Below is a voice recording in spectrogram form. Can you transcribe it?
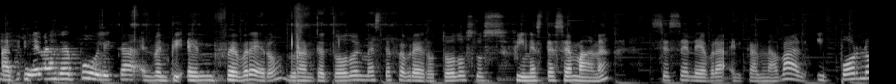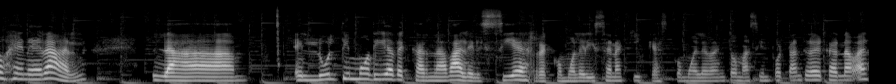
aquí en la República, el en febrero, durante todo el mes de febrero, todos los fines de semana, se celebra el carnaval. Y por lo general, la, el último día de carnaval, el cierre, como le dicen aquí, que es como el evento más importante del carnaval,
